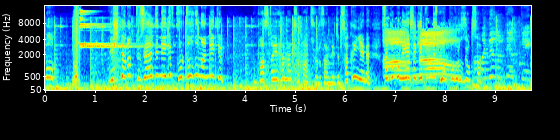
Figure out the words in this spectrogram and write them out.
bu. İşte bak düzeldin Elif kurtuldun anneciğim. Bu pastayı hemen çöpe atıyoruz anneciğim. Sakın yeme. Sakın bunu yersek hepimiz yok oluruz yoksa. Ama canım çok çek.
